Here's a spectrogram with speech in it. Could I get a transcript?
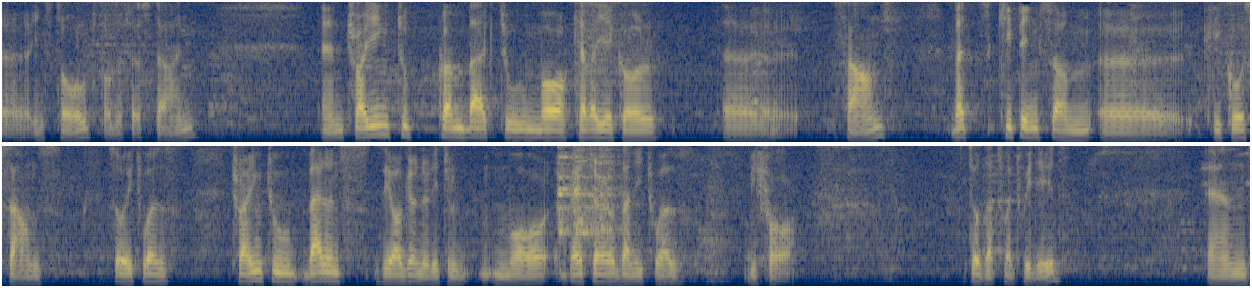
uh, installed for the first time. And trying to come back to more Cavaillé uh, sound, but keeping some uh, Clicquot sounds. So it was trying to balance the organ a little more better than it was before. So that's what we did. And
